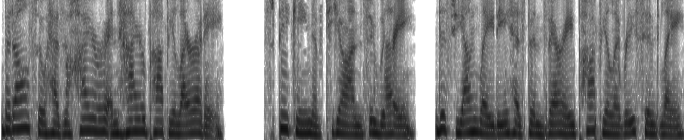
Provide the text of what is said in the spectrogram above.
but also has a higher and higher popularity. Speaking of Tian Zui, this young lady has been very popular recently.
